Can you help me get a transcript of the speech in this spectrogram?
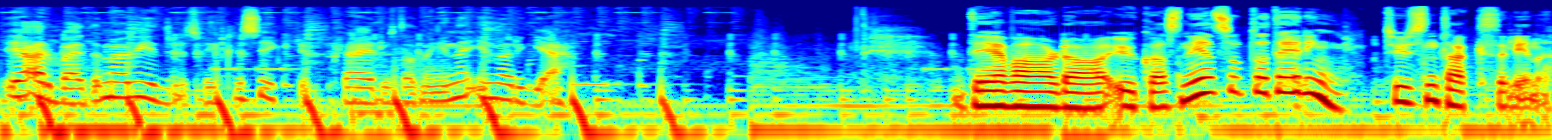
i arbeidet med å videreutvikle sykepleierutdanningene i Norge. Det var da ukas nyhetsoppdatering. Tusen takk, Celine.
